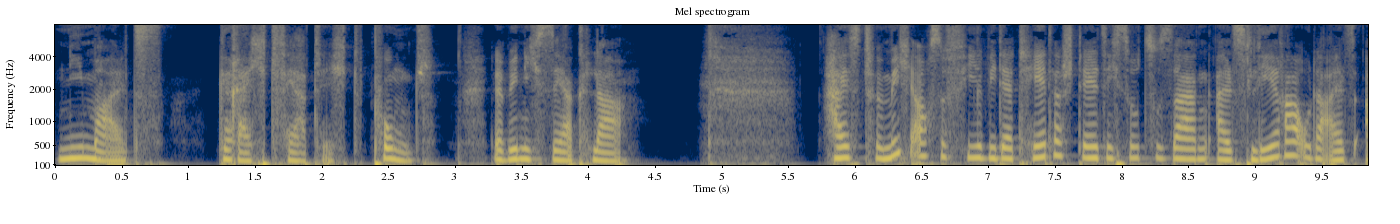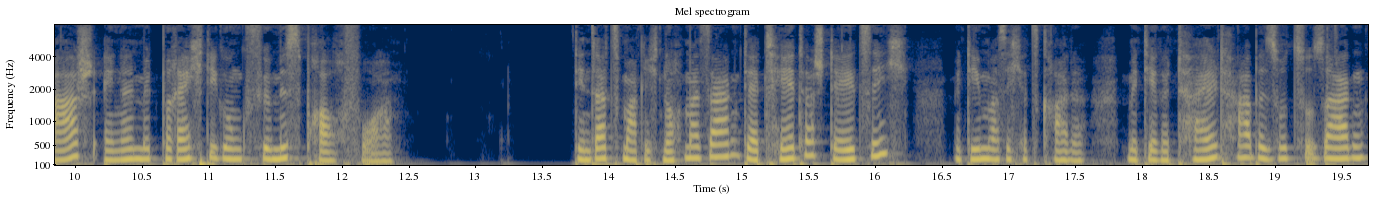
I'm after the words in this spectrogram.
niemals gerechtfertigt. Punkt. Da bin ich sehr klar. Heißt für mich auch so viel wie der Täter stellt sich sozusagen als Lehrer oder als Arschengel mit Berechtigung für Missbrauch vor. Den Satz mag ich nochmal sagen. Der Täter stellt sich mit dem, was ich jetzt gerade mit dir geteilt habe, sozusagen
